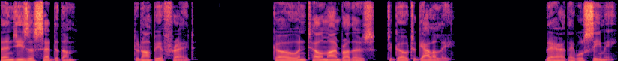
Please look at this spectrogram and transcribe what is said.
Then Jesus said to them, Do not be afraid. Go and tell my brothers to go to Galilee. There they will see me.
